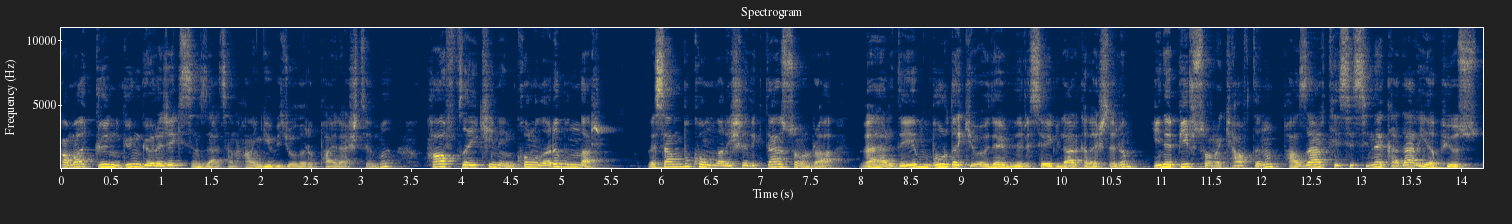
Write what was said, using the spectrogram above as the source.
Ama gün gün göreceksiniz zaten hangi videoları paylaştığımı. Hafta 2'nin konuları bunlar. Ve sen bu konuları işledikten sonra verdiğim buradaki ödevleri sevgili arkadaşlarım yine bir sonraki haftanın pazartesisine kadar yapıyorsun.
